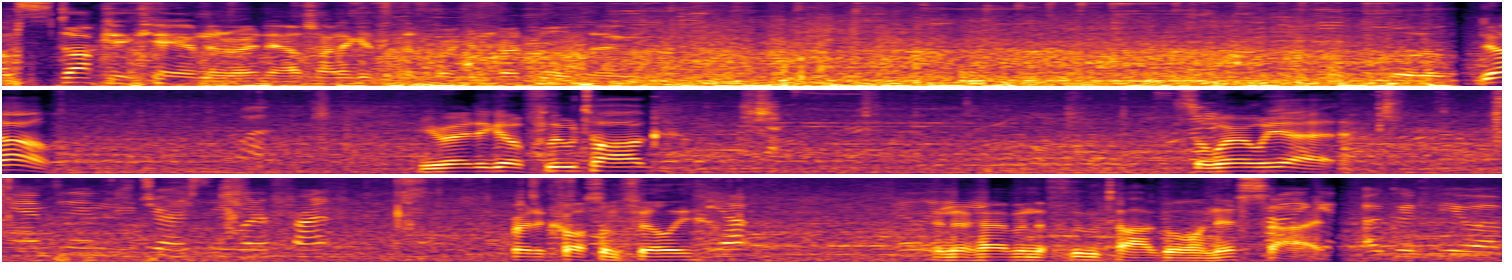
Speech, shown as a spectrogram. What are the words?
I'm stuck in Camden right now trying to get to the freaking Red Bull thing. Yo! You ready to go Flugtag? So where are we at? Camden, New Jersey, waterfront. Right across from Philly? Yep. And they're having the Flugtag on this side. a good view of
